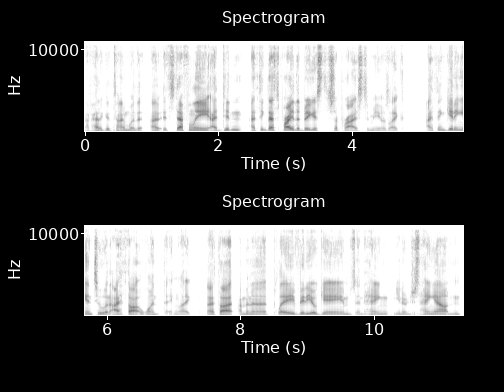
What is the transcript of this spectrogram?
I've had a good time with it. I, it's definitely I didn't I think that's probably the biggest surprise to me. It was like I think getting into it, I thought one thing. Like I thought I'm gonna play video games and hang, you know, just hang out and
